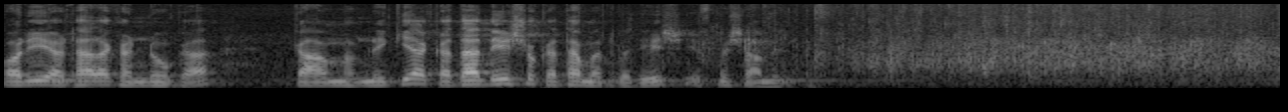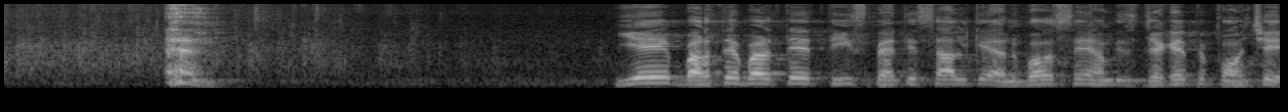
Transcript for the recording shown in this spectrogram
और ये 18 खंडों का काम हमने किया। कथा देश और कथा मध्य प्रदेश, इसमें शामिल था। ये बढ़ते बढ़ते 30-35 साल के अनुभव से हम इस जगह पे पहुँचे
